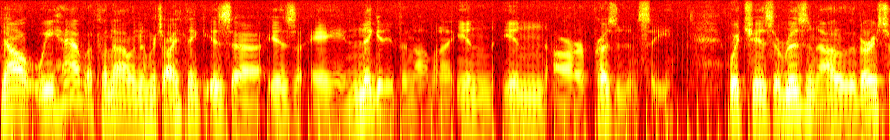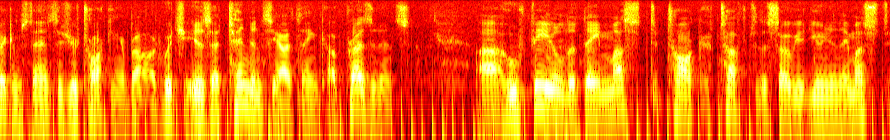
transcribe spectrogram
Now, we have a phenomenon which I think is, uh, is a negative phenomenon in, in our presidency, which has arisen out of the very circumstances you're talking about, which is a tendency, I think, of presidents uh, who feel that they must talk tough to the Soviet Union. They must,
